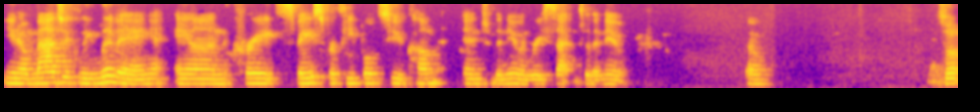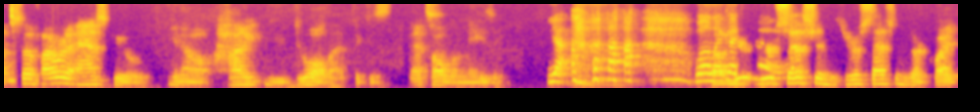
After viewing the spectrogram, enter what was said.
you know magically living and create space for people to come into the new and reset into the new so so, so if I were to ask you, you know, how you do all that, because that's all amazing. Yeah. well, like your, your, sessions, your sessions are quite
